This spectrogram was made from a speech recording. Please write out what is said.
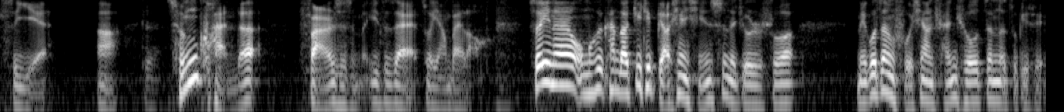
是爷啊，对，存款的。反而是什么一直在做杨白劳，所以呢，我们会看到具体表现形式呢，就是说，美国政府向全球征了铸币税，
